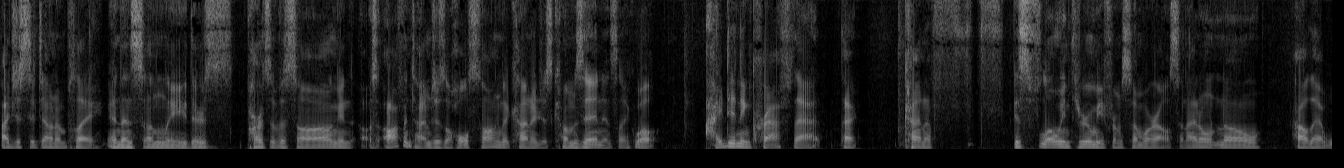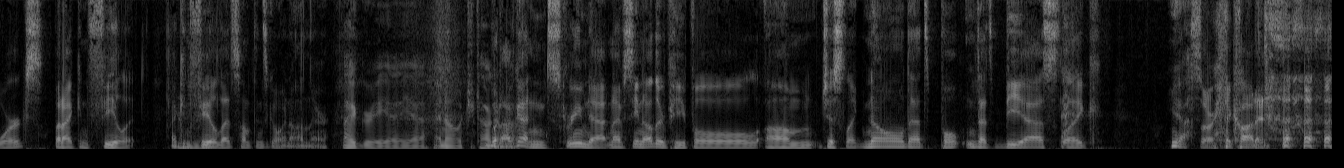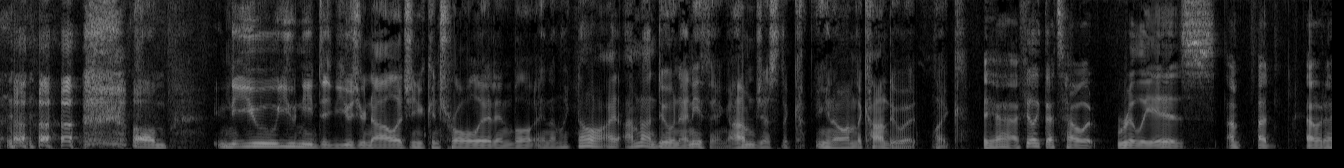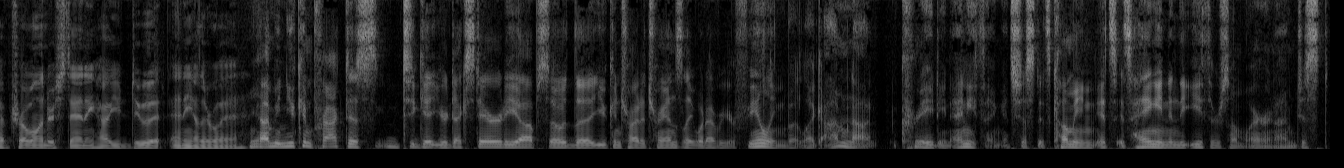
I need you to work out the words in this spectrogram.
I just sit down and play, and then suddenly there's parts of a song, and oftentimes there's a whole song that kind of just comes in. It's like, well, I didn't craft that. That kind of f- f- is flowing through me from somewhere else, and I don't know how that works, but I can feel it. I can feel that something's going on there. I agree. Yeah, yeah. I know what you're talking But about. But I've gotten screamed at, and I've seen other people um, just like, no, that's bull- that's BS. Like, yeah, sorry, I caught it. um, you you need to use your knowledge and you control it, and blow. And I'm like, no, I, I'm not doing anything. I'm just the you know I'm the conduit. Like, Yeah, I feel like that's how it really is. I'm, I, I would have trouble understanding how you do it any other way. yeah, I mean, you can practice to get your dexterity up so that you can try to translate whatever you're feeling. But like, I'm not creating anything. It's just it's coming. It's it's hanging in the ether somewhere, and I'm just.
